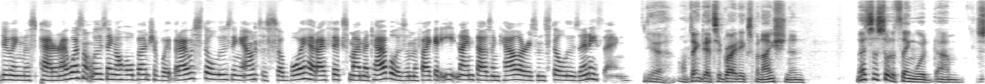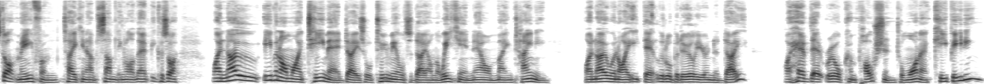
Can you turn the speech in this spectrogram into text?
doing this pattern. I wasn't losing a whole bunch of weight, but I was still losing ounces. So boy had I fixed my metabolism if I could eat 9,000 calories and still lose anything. Yeah, I think that's a great explanation and that's the sort of thing would um, stop me from taking up something like that because I, I know even on my TMAD days or two meals a day on the weekend now I'm maintaining, I know when I eat that little bit earlier in the day, I have that real compulsion to want to keep eating.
